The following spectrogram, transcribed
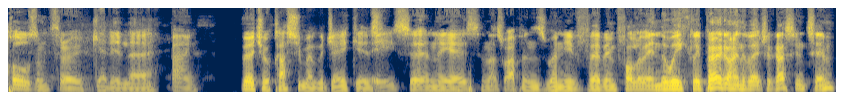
pulls them through, Get in there. bang. Virtual classroom member Jake is. He certainly is, and that's what happens when you've uh, been following the weekly program in the virtual classroom. Tim,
